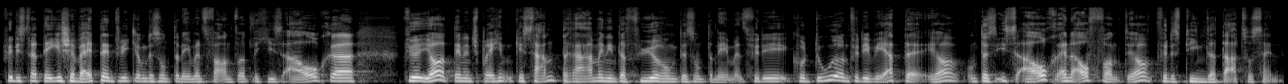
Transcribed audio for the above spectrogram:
für die strategische Weiterentwicklung des Unternehmens verantwortlich ist. Auch für ja, den entsprechenden Gesamtrahmen in der Führung des Unternehmens, für die Kultur und für die Werte. Ja. Und das ist auch ein Aufwand ja, für das Team, da da zu sein.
